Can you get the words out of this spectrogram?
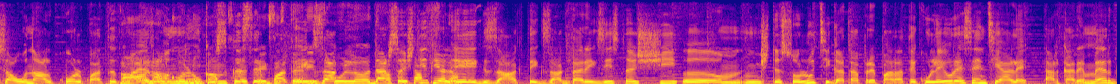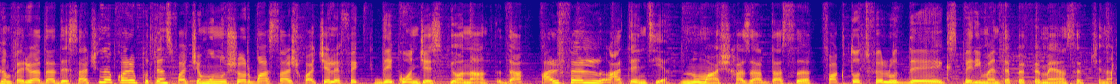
sau în alcool, cu atât a, mai în alcool nu, cam că se poate exact, de dar să știți, pielea. exact, exact, dar există și uh, niște soluții gata preparate cu leiuri esențiale, dar care merg în perioada de sarcină, cu care putem să facem un ușor masaj cu acel efect decongestionant, da? Altfel, atenție, nu m-aș hazarda să fac tot felul de experimente pe femeia însărcinată.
